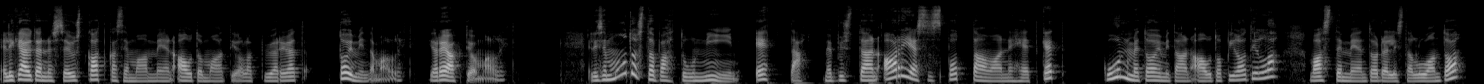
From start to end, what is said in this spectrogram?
Eli käytännössä just katkaisemaan meidän automaatiolla pyörivät toimintamallit ja reaktiomallit. Eli se muutos tapahtuu niin, että me pystytään arjessa spottaamaan ne hetket, kun me toimitaan autopilotilla vasten meidän todellista luontoa,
